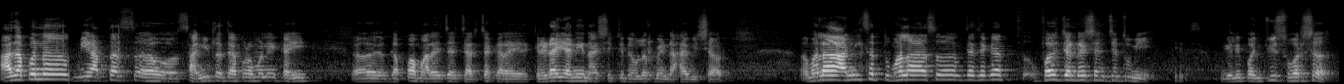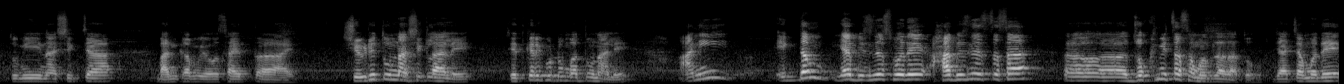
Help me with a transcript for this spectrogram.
आज आपण मी आत्ताच सांगितलं त्याप्रमाणे काही गप्पा मारायच्या चर्चा करायच्या क्रीडाई आणि नाशिकची डेव्हलपमेंट हा विषयावर. मला अनिल सर तुम्हाला असं त्या जगात फर्स्ट जनरेशनचे तुम्ही गेली पंचवीस वर्ष तुम्ही नाशिकच्या बांधकाम व्यवसायात आहे. शिर्डीतून नाशिकला आले शेतकरी कुटुंबातून आले. आणि एकदम या बिझनेसमध्ये हा बिझनेस तसा जोखमीचा समजला जातो. ज्याच्यामध्ये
